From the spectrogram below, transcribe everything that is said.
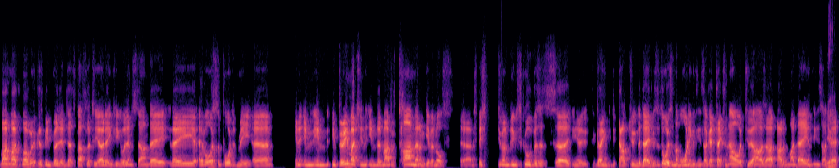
my, my, my work has been brilliant. That's Buffalo Toyota in King Williamstown. They they have always supported me uh, in, in, in, in very much in, in the amount of time that I'm given off, uh, especially when I'm doing school visits, uh, you know, going out during the day, because it's always in the morning and things like that. It takes an hour, two hours out, out of my day and things like Yeah. that.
